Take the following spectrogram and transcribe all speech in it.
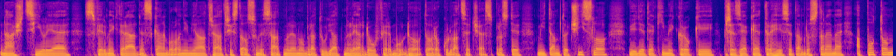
náš cíl je z firmy, která dneska nebo oni měla třeba 380 milionů obratů, udělat miliardou firmu do toho roku 26. Prostě mít tam to číslo, vědět, jakými kroky, přes jaké trhy se tam dostaneme a potom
